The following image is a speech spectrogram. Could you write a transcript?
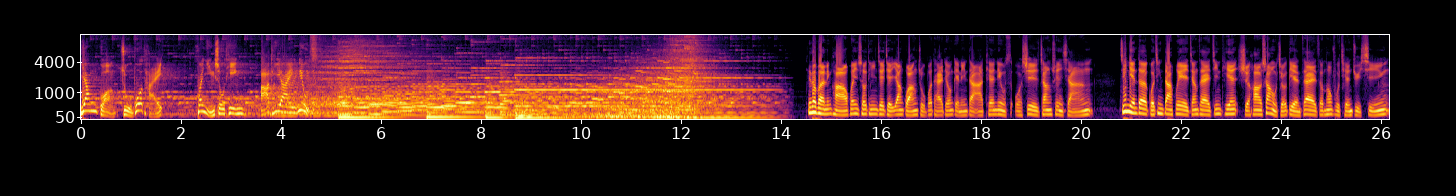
央广主播台，欢迎收听 RTI News。听众朋友您好，欢迎收听这节央广主播台提供给您的 RTI News，我是张顺祥。今年的国庆大会将在今天十号上午九点在总统府前举行。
